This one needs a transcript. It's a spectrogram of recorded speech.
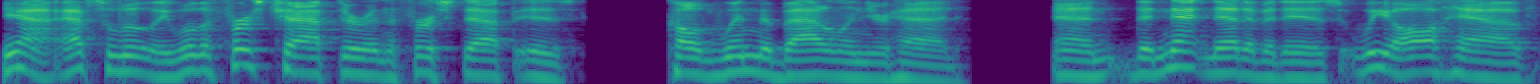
Yeah, absolutely. Well, the first chapter and the first step is called Win the Battle in Your Head. And the net net of it is we all have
